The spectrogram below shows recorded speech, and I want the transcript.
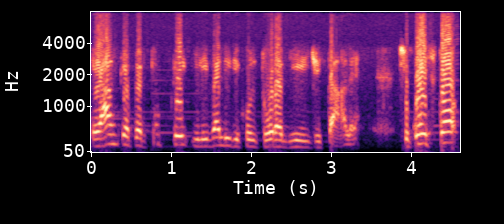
e anche per tutti i livelli di cultura digitale. Su questo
